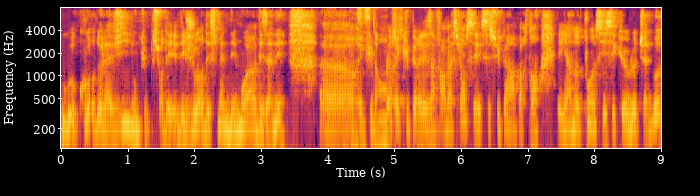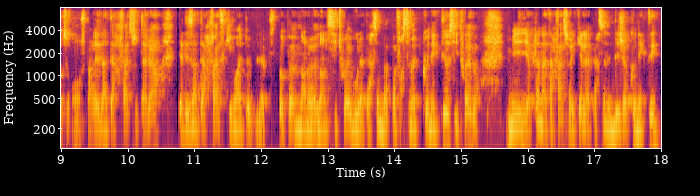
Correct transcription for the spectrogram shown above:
au cours de la vie, donc sur des, des, jours, des semaines, des mois, des années, euh, récupérer les informations, c'est super important. Et il y a un autre point aussi, c'est que le chatbot, je parlais d'interface tout à l'heure, il y a des interfaces qui vont être la petite pop-up dans le, dans le site web où la personne ne va pas forcément être connectée au site web, mais il y a plein d'interfaces sur lesquelles la personne est déjà connectée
